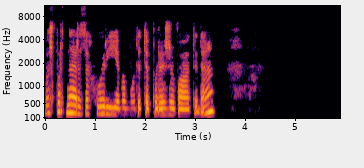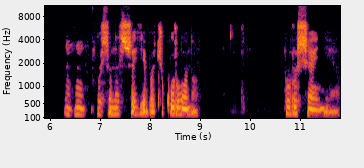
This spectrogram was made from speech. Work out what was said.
ваш партнер захворіє, ви будете переживати, да? Угу. Ось у нас ще є, бачу, корона. Повишення.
